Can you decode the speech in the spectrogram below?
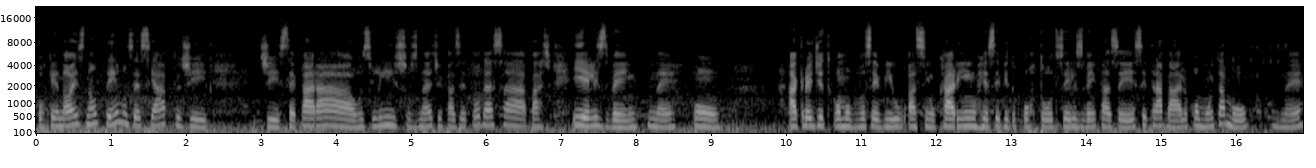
Porque nós não temos esse hábito de de separar os lixos, né, de fazer toda essa parte. E eles vêm, né, com Acredito, como você viu, assim, o carinho recebido por todos, eles vêm fazer esse trabalho com muito amor, né?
